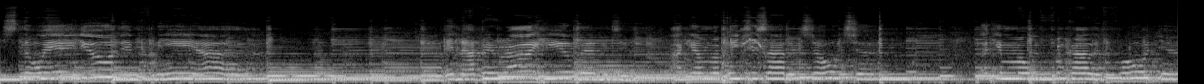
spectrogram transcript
It's the way you lift I've been right here, baby, too. I get my peaches out of Georgia. I get my weed from California.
